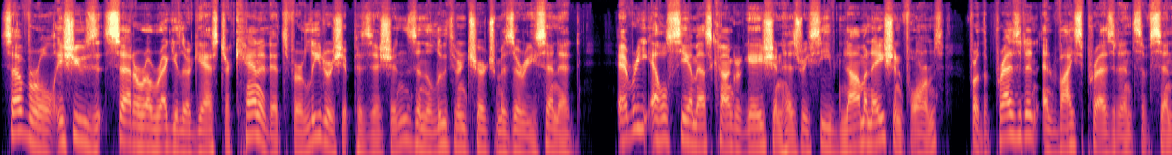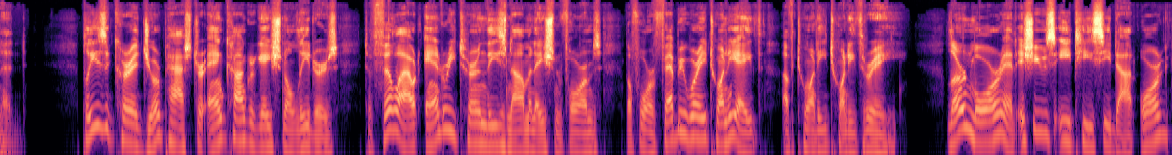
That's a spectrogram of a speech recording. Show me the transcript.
Several Issues Etc. regular guests are candidates for leadership positions in the Lutheran Church Missouri Synod. Every LCMS congregation has received nomination forms for the president and vice presidents of Synod please encourage your pastor and congregational leaders to fill out and return these nomination forms before February 28th of 2023. Learn more at issuesetc.org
